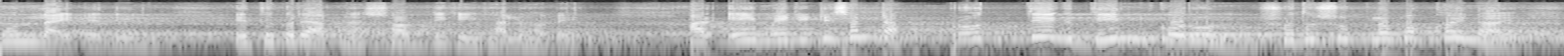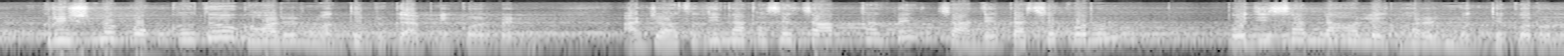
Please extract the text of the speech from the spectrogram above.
মুন লাইটে দিন, এতে করে আপনার সব দিকেই ভালো হবে। আর এই মেডিটেশনটা প্রত্যেক দিন করুন। শুধু শুক্লপক্ষই নয়, কৃষ্ণপক্ষতেও ঘরের মধ্যে ঢুকে আপনি করবেন। আর যতদিন আকাশে চাঁদ থাকবে, চাঁদের কাছে করুন। পজিশন না হলে ঘরের মধ্যে করুন।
